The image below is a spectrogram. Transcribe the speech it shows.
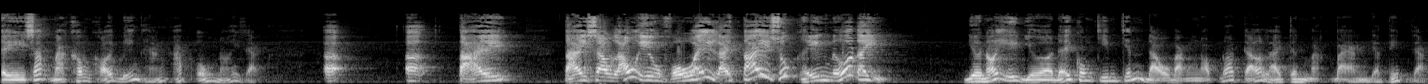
thì sắc mặt không khỏi biến hẳn ấp úng nói rằng à, à, Tại tại sao lão yêu phụ ấy lại tái xuất hiện nữa đây? Vừa nói y vừa để con chim chín đầu bằng ngọc đó trở lại trên mặt bàn và tiếp rằng,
